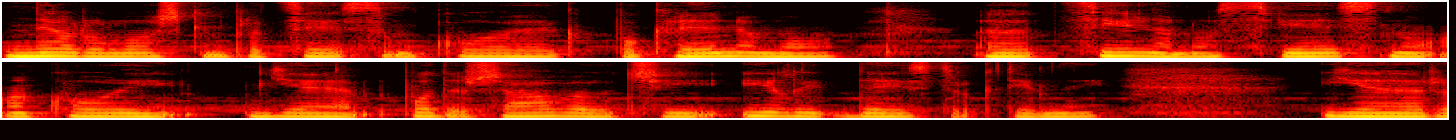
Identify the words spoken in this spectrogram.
neurološkim procesom kojeg pokrenemo e, ciljano, svjesno, a koji je podržavajući ili destruktivni. Jer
